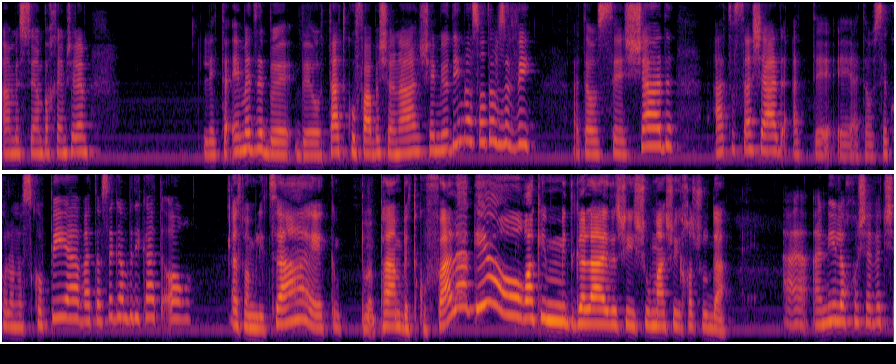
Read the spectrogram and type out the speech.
המסוים בחיים שלהם, לתאם את זה באותה תקופה בשנה שהם יודעים לעשות על זה וי. אתה עושה שד, את עושה שד, את, אה, אתה עושה קולונוסקופיה ואתה עושה גם בדיקת עור. את ממליצה אה, פעם בתקופה להגיע, או רק אם מתגלה איזושהי שומה שהיא חשודה? אני לא חושבת ש,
